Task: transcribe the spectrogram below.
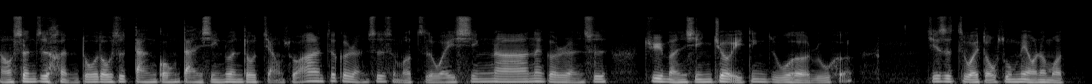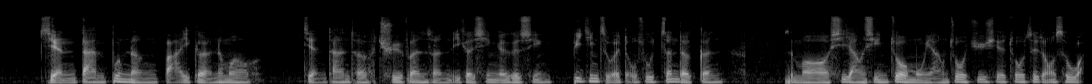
然后甚至很多都是单宫单星论，都讲说啊，这个人是什么紫微星啊，那个人是巨门星，就一定如何如何。其实紫微斗数没有那么简单，不能把一个人那么简单的区分成一个星一个星。毕竟紫微斗数真的跟什么西洋星座、母羊座、巨蟹座这种是完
